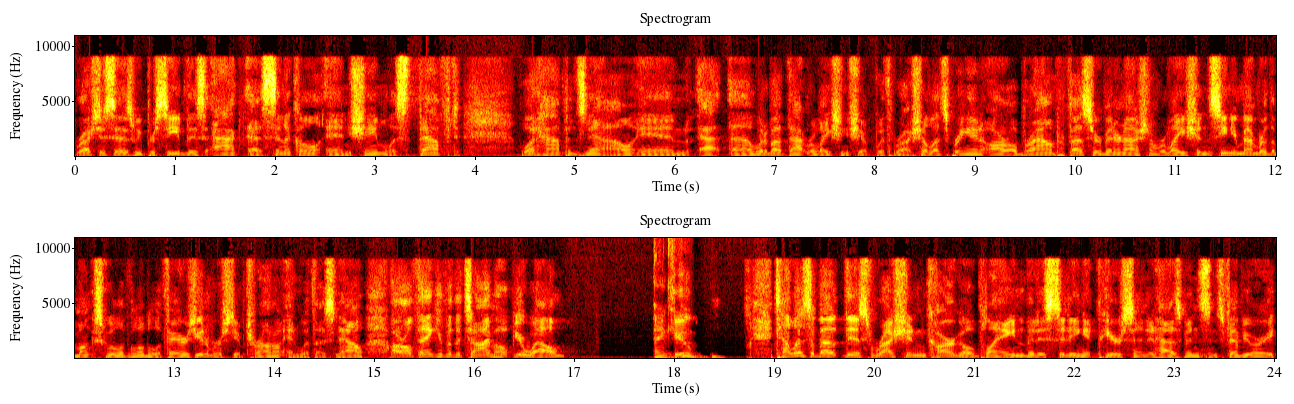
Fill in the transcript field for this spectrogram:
Russia says we perceive this act as cynical and shameless theft what happens now, and at, uh, what about that relationship with Russia? Let's bring in Aurel Braun, professor of international relations, senior member of the Munk School of Global Affairs, University of Toronto, and with us now. Aurel, thank you for the time. Hope you're well. Thank you. Tell us about this Russian cargo plane that is sitting at Pearson. It has been since February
